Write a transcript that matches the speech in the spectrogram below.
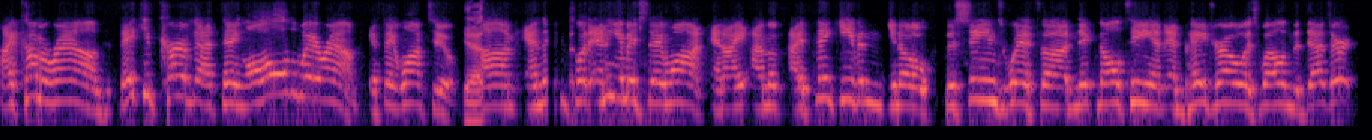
I come around, they can curve that thing all the way around if they want to, Yeah. um, and they can put any image they want. And I, I'm, a, I think even you know the scenes with uh, Nick Nolte and, and Pedro as well in the desert,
